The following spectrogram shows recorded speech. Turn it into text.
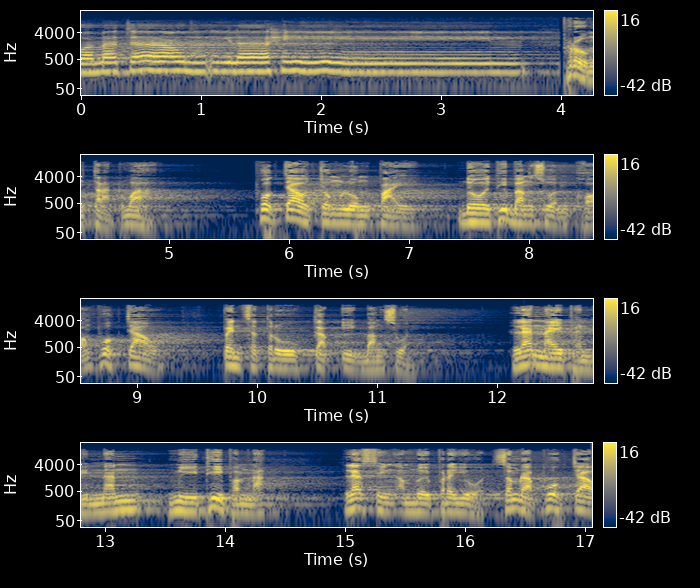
ومتاع إلى حين พระองค์ตรัสว่า พวกเจ้าจงลงไป โดยที่บางส่วนของพวกเจ้าเป็นศัตรูกับอีกบางส่วน และในแผ่นดินนั้นมีที่พำนัก และสิ่งอำนวยประโยชน์สำหรับพวกเจ้า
